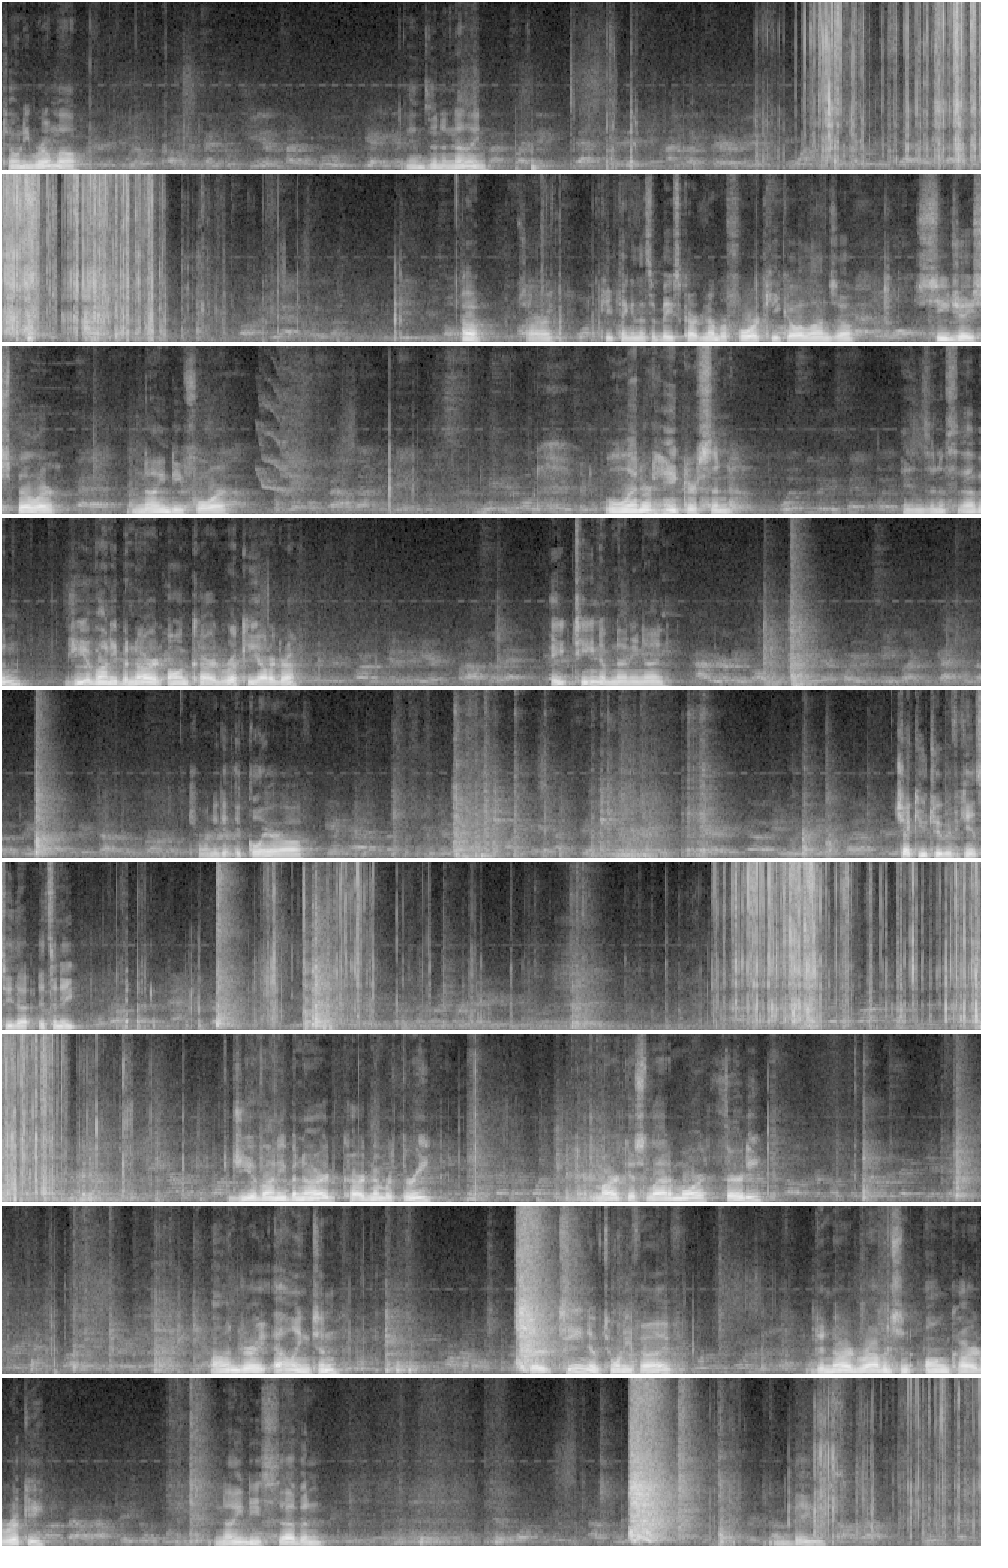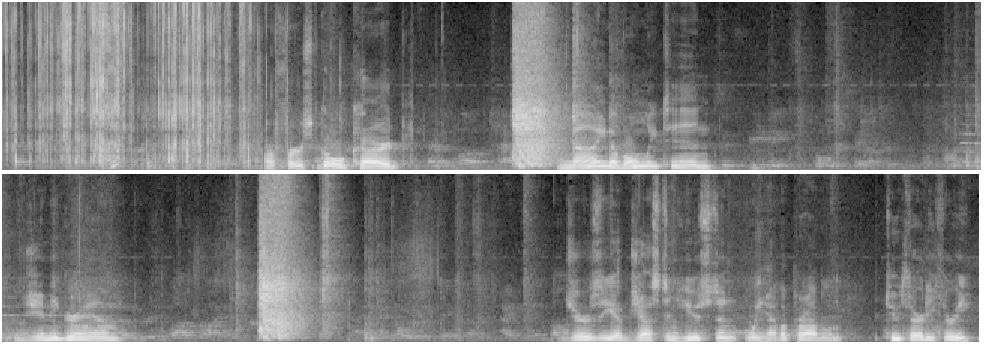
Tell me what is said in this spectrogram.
Tony Romo. Ends in a 9. Oh, sorry. Keep thinking that's a base card. Number 4, Kiko Alonso. CJ Spiller, 94. Leonard Hankerson. Ends in a 7. Giovani Bernard on card rookie autograph. 18 of 99. Trying to get the glare off. Check YouTube if you can't see that. It's an 8. Giovani Bernard, card number 3. Marcus Lattimore, 30. Andre Ellington, 13 of 25. Denard Robinson on card rookie, 97. Base. Our first gold card, 9 of only 10. Jimmy Graham. Jersey of Justin Houston, we have a problem. 233.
